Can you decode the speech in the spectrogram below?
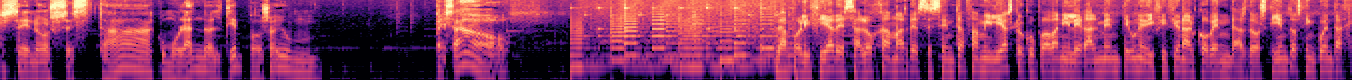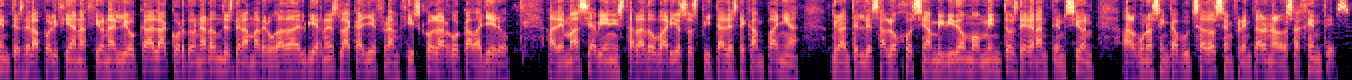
se nos está acumulando el tiempo. Soy un pesado. La policía desaloja a más de 60 familias que ocupaban ilegalmente un edificio en Alcobendas. 250 agentes de la Policía Nacional y local acordonaron desde la madrugada del viernes la calle Francisco Largo Caballero. Además, se habían instalado varios hospitales de campaña. Durante el desalojo se han vivido momentos de gran tensión. Algunos encapuchados se enfrentaron a los agentes.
